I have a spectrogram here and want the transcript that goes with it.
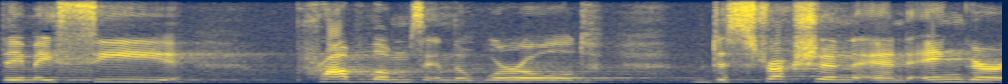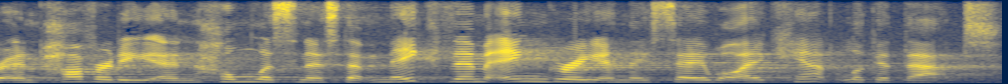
They may see problems in the world, destruction and anger and poverty and homelessness that make them angry, and they say, Well, I can't look at that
